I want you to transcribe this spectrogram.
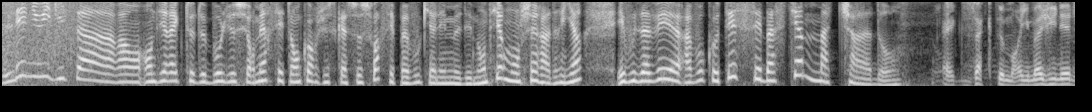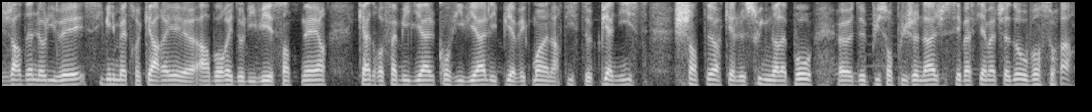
Les nuits guitare en, en direct de Beaulieu-sur-Mer, c'est encore jusqu'à ce soir. C'est pas vous qui allez me démentir, mon cher Adrien. Et vous avez à vos côtés Sébastien Machado. Exactement. Imaginez le jardin de l'Olivet, 6000 mètres carrés euh, arboré d'oliviers centenaires, cadre familial, convivial, et puis avec moi un artiste pianiste, chanteur qui a le swing dans la peau euh, depuis son plus jeune âge, Sébastien Machado. Bonsoir.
